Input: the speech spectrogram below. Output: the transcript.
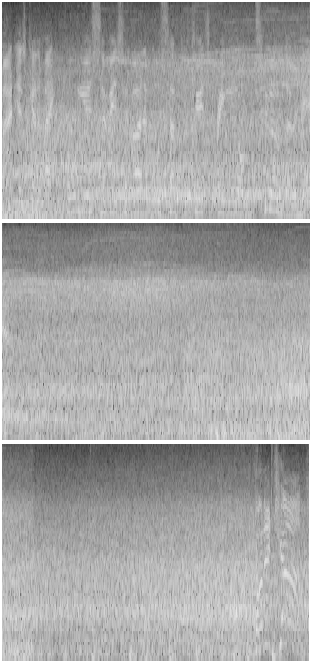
Manager's going to make full use of his available substitutes, bringing on two of them here. Got a chance.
